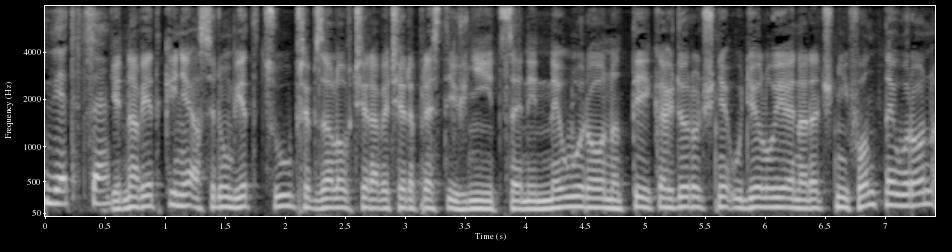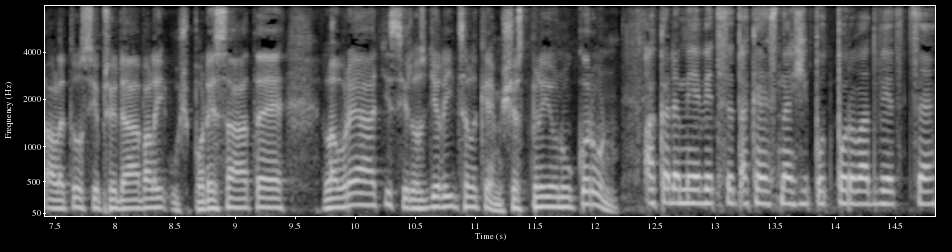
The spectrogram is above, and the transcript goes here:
vědce. Jedna vědkyně a sedm vědců převzalo včera večer prestižní ceny Neuron. Ty každoročně uděluje nadační fond Neuron, ale letos je předávali už po desáté. Laureáti si rozdělí celkem 6 milionů korun. Akademie věd se také snaží podporovat vědce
